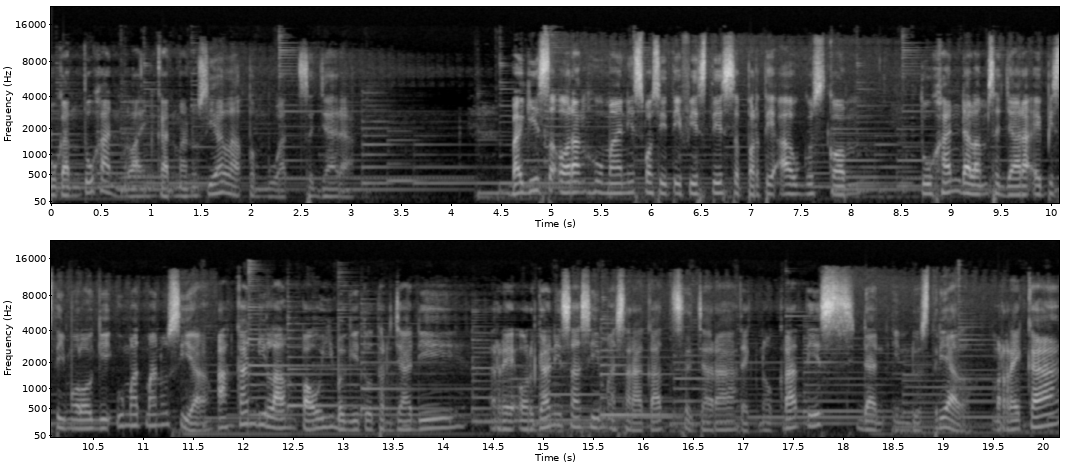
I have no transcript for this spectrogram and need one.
bukan Tuhan melainkan manusialah pembuat sejarah. Bagi seorang humanis positivistis seperti August Comte, Tuhan dalam sejarah epistemologi umat manusia akan dilampaui begitu terjadi reorganisasi masyarakat secara teknokratis dan industrial. Mereka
